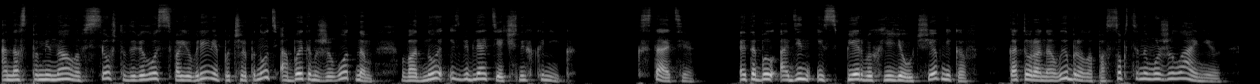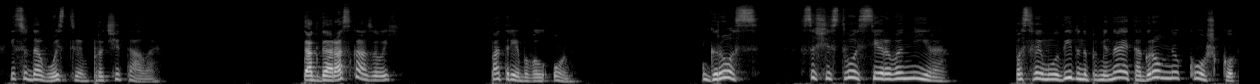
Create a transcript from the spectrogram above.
Она вспоминала все, что довелось в свое время почерпнуть об этом животном в одной из библиотечных книг. Кстати, это был один из первых ее учебников, который она выбрала по собственному желанию и с удовольствием прочитала. «Тогда рассказывай», – потребовал он. Гросс – существо серого мира. По своему виду напоминает огромную кошку,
